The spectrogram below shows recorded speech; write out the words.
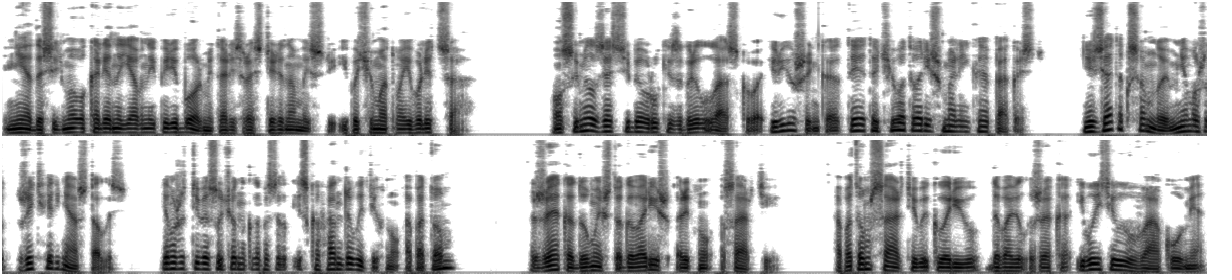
Не, до седьмого колена явный перебор, метались растерянно мысли. И почему от моего лица? Он сумел взять себя в руки, заговорил ласково. «Ирюшенька, ты это чего творишь, маленькая пакость? Нельзя так со мной, мне, может, жить фигня осталась. Я, может, тебя, сучонок, напоследок из скафандра вытряхну, а потом...» «Жека, думай, что говоришь», — рыкнул Сарти. А потом Сарти выковырю, добавил Жека, и будете вы в вакууме.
